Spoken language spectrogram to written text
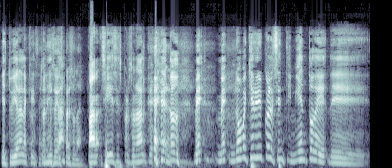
que tuviera la Eso ya kriptonita. es personal. Para, sí, ese es personal. que- entonces, me- me- no me quiero ir con el sentimiento de, de-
